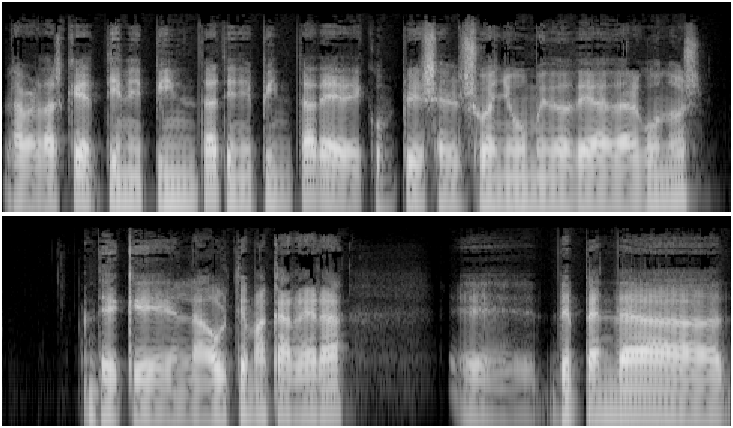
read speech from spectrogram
La verdad es que tiene pinta, tiene pinta de cumplirse el sueño húmedo de, algunos de que en la última carrera eh, dependa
